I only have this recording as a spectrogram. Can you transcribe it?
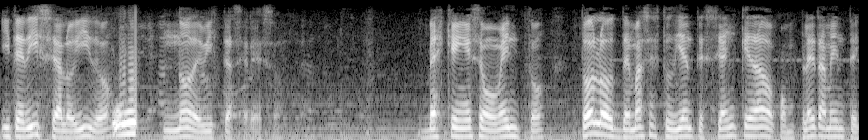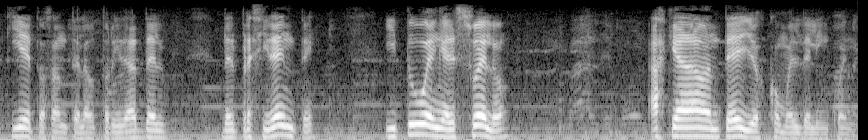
y te dice al oído, no debiste hacer eso. Ves que en ese momento todos los demás estudiantes se han quedado completamente quietos ante la autoridad del, del presidente y tú en el suelo has quedado ante ellos como el delincuente.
